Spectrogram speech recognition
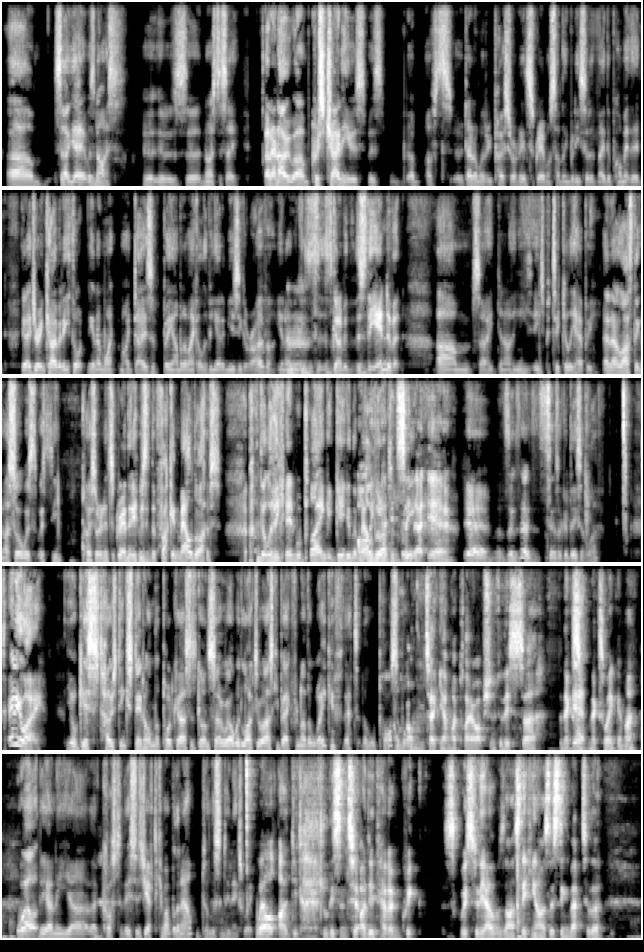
Um, so yeah, it was nice. It, it was uh, nice to see. I don't know. Um, Chris Cheney was was uh, I don't know whether he posted on Instagram or something, but he sort of made the comment that you know during COVID he thought you know my, my days of being able to make a living out of music are over. You know Mm. because this is going to be this is the end of it. Um, so you know I think he's, he's particularly happy. And the last thing I saw was, was he posted on Instagram that he was in the fucking Maldives. the Living End were playing a gig in the Oh, Maldives. yeah, I did see that. Yeah. Yeah, sounds like a decent life. Anyway, your guest hosting stint on the podcast has gone so well. We'd like to ask you back for another week if that's at all I'm, possible. I'm taking out my player option for this uh, the next Yeah. next week, am I? Well, the only uh, the cost of this is you have to come up with an album to listen to next week. Well, I did listen to. I did have a quick squiz through the albums. I was thinking I was listening back to the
